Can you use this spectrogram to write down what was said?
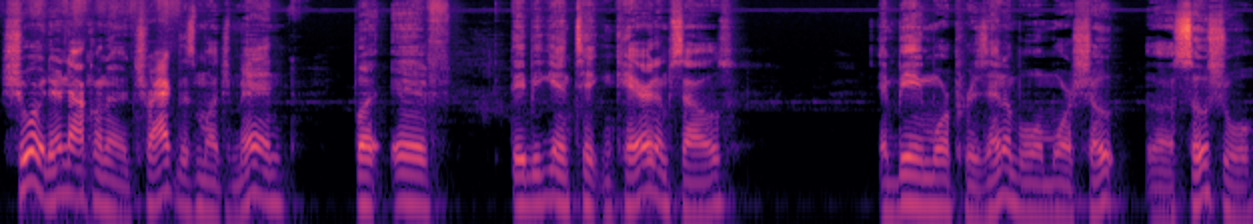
sure they're not going to attract as much men, but if they begin taking care of themselves and being more presentable and more show, uh, social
